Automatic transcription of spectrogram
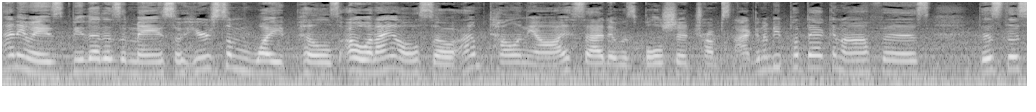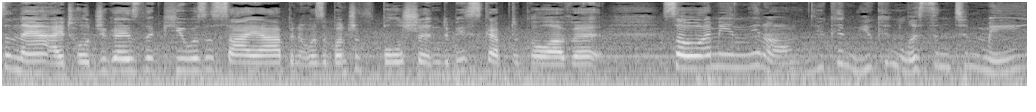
Anyways, be that as it may, so here's some white pills. Oh, and I also, I'm telling y'all, I said it was bullshit. Trump's not going to be put back in office. This, this, and that. I told you guys that Q was a psyop and it was a bunch of bullshit and to be skeptical of it. So, I mean, you know, you can you can listen to me.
